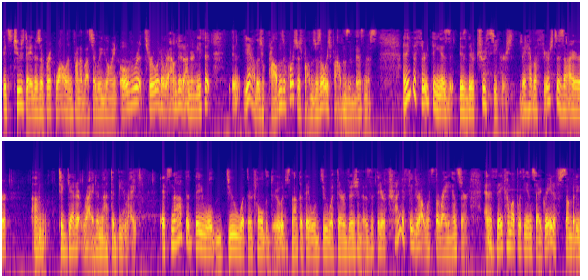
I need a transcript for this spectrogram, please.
It's Tuesday. There's a brick wall in front of us. Are we going over it, through it, around it, underneath it? Uh, yeah, there's problems. Of course, there's problems. There's always problems in business. I think the third thing is is they're truth seekers. They have a fierce desire um, to get it right and not to be right. It's not that they will do what they're told to do. It's not that they will do what their vision is. That they are trying to figure out what's the right answer. And if they come up with the inside great, if somebody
